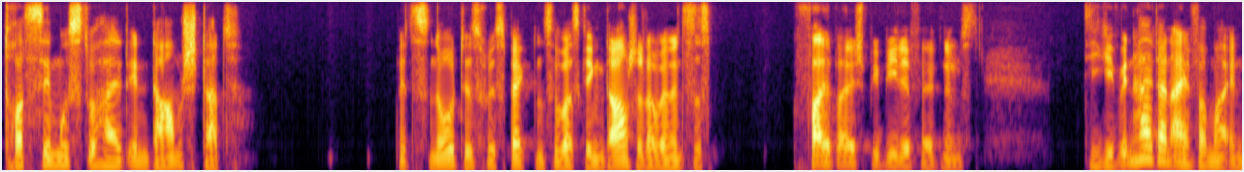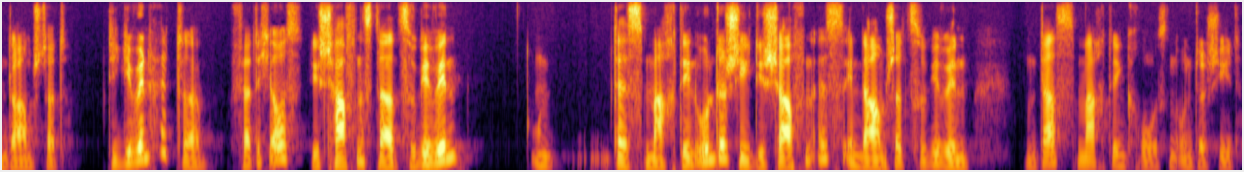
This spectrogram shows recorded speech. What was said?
trotzdem musst du halt in Darmstadt. Mit no disrespect und sowas gegen Darmstadt. Aber wenn du das Fallbeispiel Bielefeld nimmst, die gewinnen halt dann einfach mal in Darmstadt. Die gewinnen halt da. Fertig aus. Die schaffen es da zu gewinnen. Und das macht den Unterschied. Die schaffen es, in Darmstadt zu gewinnen. Und das macht den großen Unterschied.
